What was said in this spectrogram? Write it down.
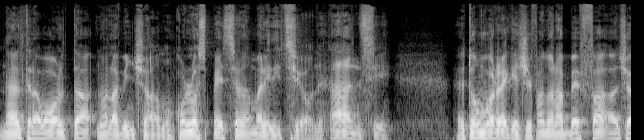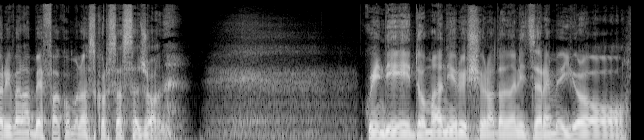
un'altra volta non la vinciamo, con lo Spezia è una maledizione, anzi, non vorrei che ci fanno la beffa, ci arriva la beffa come la scorsa stagione. Quindi domani riuscirò ad analizzare meglio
